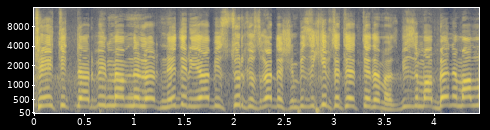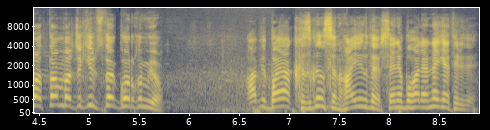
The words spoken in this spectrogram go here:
tehditler bilmem neler. Nedir ya biz Türk'üz kardeşim. Bizi kimse tehdit edemez. Bizim benim Allah'tan başka kimseden korkum yok. Abi bayağı kızgınsın. Hayırdır? Seni bu hale ne getirdi?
